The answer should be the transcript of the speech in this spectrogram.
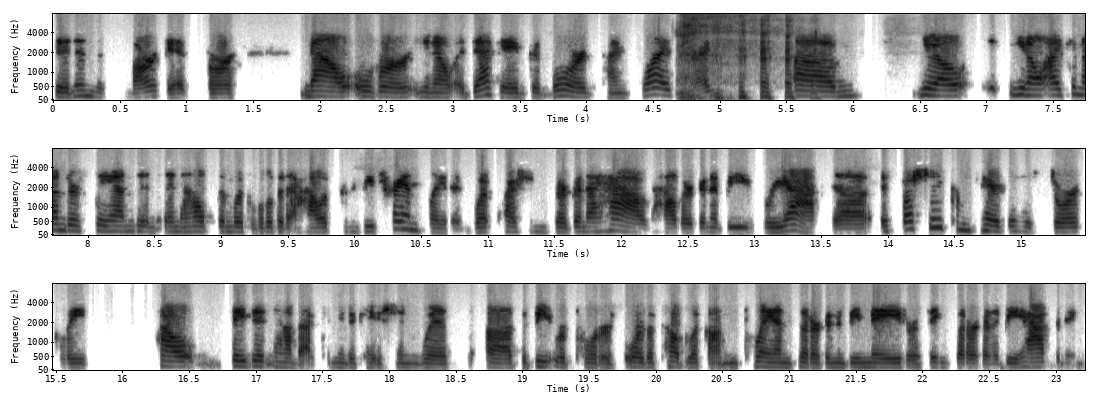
been in this market for now over, you know, a decade. Good Lord, time flies, Craig. um, you know, you know, I can understand and, and, help them with a little bit of how it's going to be translated, what questions they're going to have, how they're going to be react, uh, especially compared to historically how they didn't have that communication with uh, the beat reporters or the public on plans that are going to be made or things that are going to be happening.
